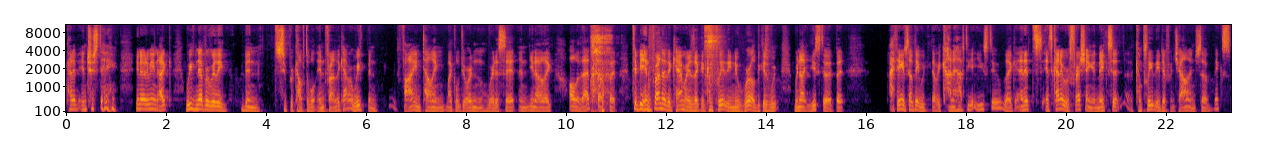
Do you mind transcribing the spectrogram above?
kind of interesting. you know what I mean? Like we've never really been super comfortable in front of the camera. We've been fine telling Michael Jordan where to sit and, you know, like all of that stuff. but to be in front of the camera is like a completely new world because we, we're not used to it. But I think it's something we, that we kind of have to get used to. Like, and it's it's kind of refreshing. It makes it a completely different challenge. So it makes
